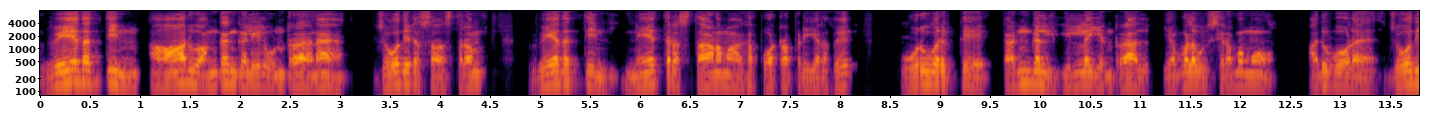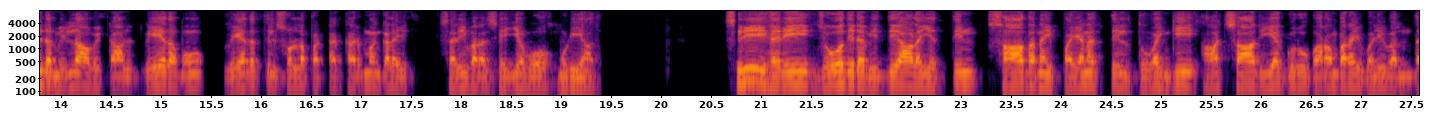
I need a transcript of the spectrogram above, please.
வேதத்தின் ஆறு அங்கங்களில் ஒன்றான ஜோதிட சாஸ்திரம் வேதத்தின் நேத்திர ஸ்தானமாக போற்றப்படுகிறது. ஒருவருக்கு கண்கள் இல்லை என்றால் எவ்வளவு சிரமமோ அதுபோல ஜோதிடம் இல்லாவிட்டால் வேதமோ வேதத்தில் சொல்லப்பட்ட கர்மங்களை சரிவர செய்யவோ முடியாது. ஸ்ரீஹரி ஜோதிட வித்யாலயத்தின் சாதனை பயணத்தில் துவங்கி ஆச்சாரிய குரு பரம்பரை வழிவந்த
